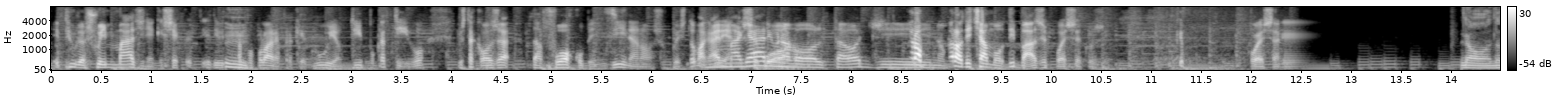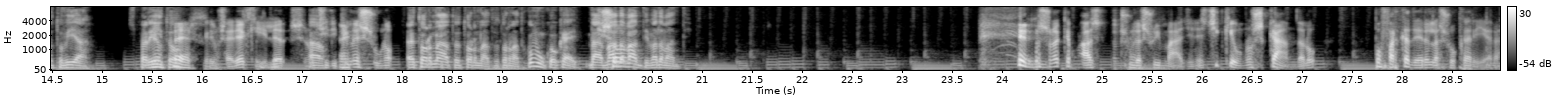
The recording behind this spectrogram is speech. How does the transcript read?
e più la sua immagine che si è, è diventata Mm. popolare perché lui è un tipo cattivo, questa cosa dà fuoco, benzina no, su questo, magari, Magari una buono. volta, oggi Però, no. però diciamo di base può essere così. Che può essere anche No, è andato via. Sparito. che un serial killer, se non Ah, uccidi più ecco. nessuno, È tornato, è tornato, è tornato. Comunque, ok. Vai, Sono- vado avanti, vado avanti. Persona che basa sulla sua immagine, sicché uno scandalo può far cadere la sua carriera.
